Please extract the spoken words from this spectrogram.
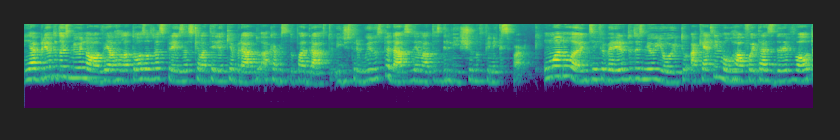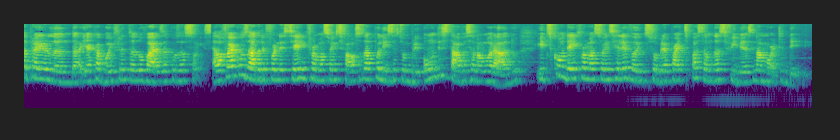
Em abril de 2009, ela relatou às outras presas que ela teria quebrado a cabeça do padrasto e distribuído os pedaços em latas de lixo no Phoenix Park. Um ano antes, em fevereiro de 2008, a Kathleen Mulhall foi trazida de volta para a Irlanda e acabou enfrentando várias acusações. Ela foi acusada de fornecer informações falsas à polícia sobre onde estava seu namorado e de esconder informações relevantes sobre a participação das filhas na morte dele.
